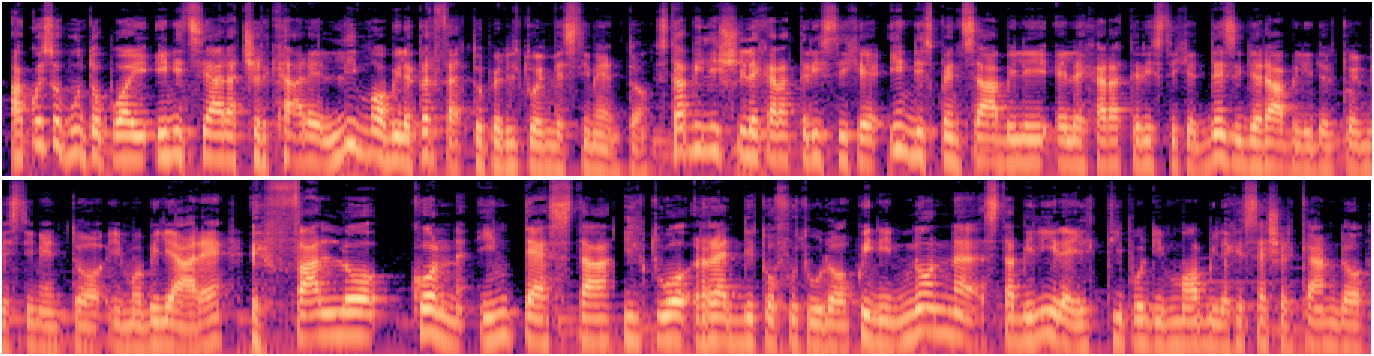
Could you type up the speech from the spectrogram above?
A questo punto puoi iniziare a cercare l'immobile perfetto per il tuo investimento. Stabilisci le caratteristiche indispensabili e le caratteristiche desiderabili del tuo investimento immobiliare e fallo con in testa il tuo reddito futuro, quindi non stabilire il tipo di immobile che stai cercando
